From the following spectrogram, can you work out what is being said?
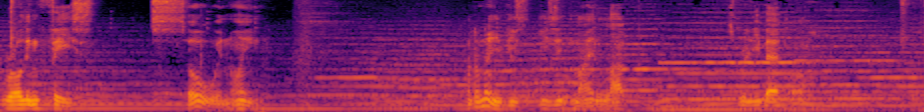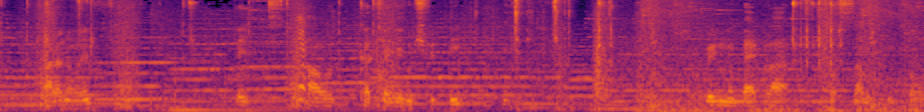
Rolling face. So annoying. I don't know if it's, is it my luck. It's really bad or I don't know man. Yeah. how gacha game should be. Bring a back luck for some people.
